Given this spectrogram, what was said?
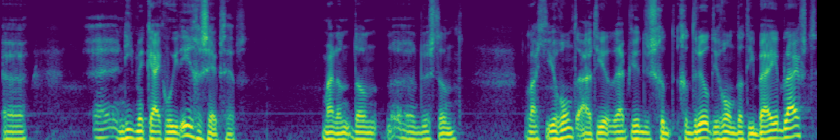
eh, eh, niet meer kijken hoe je het ingezeept hebt. Maar dan, dan, eh, dus dan laat je je hond uit. Dan heb je dus ged- gedrild, die hond, dat die bij je blijft.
